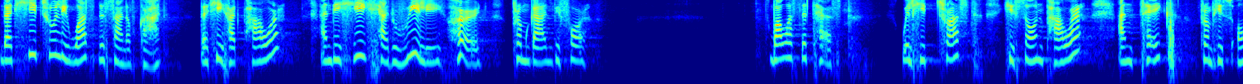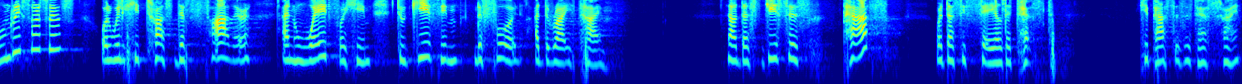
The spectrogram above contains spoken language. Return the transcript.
that he truly was the Son of God, that he had power, and that he had really heard from God before. What was the test? Will he trust his own power and take from his own resources? Or will he trust the Father and wait for him to give him the food at the right time? Now, does Jesus pass or does he fail the test? He passes the test, right?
